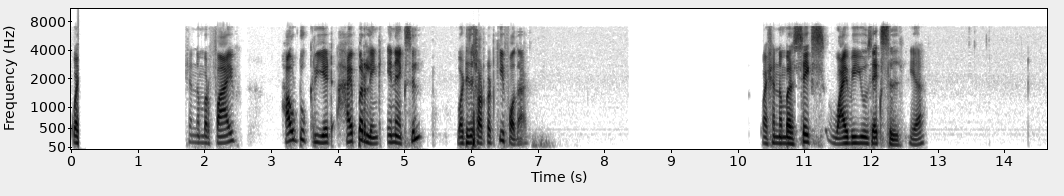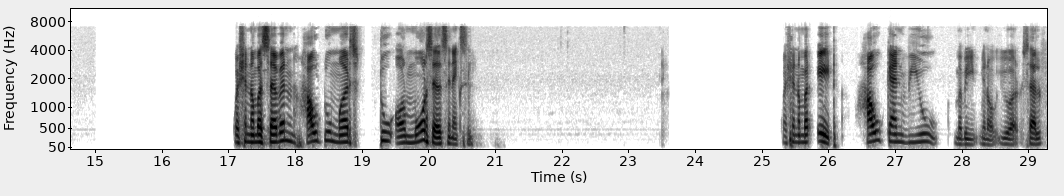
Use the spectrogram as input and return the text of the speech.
Question number five, how to create hyperlink in Excel? What is the shortcut key for that? Question number six, why we use Excel? Yeah. Question number seven, how to merge two or more cells in Excel. Question number eight, how can you, maybe you know yourself,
